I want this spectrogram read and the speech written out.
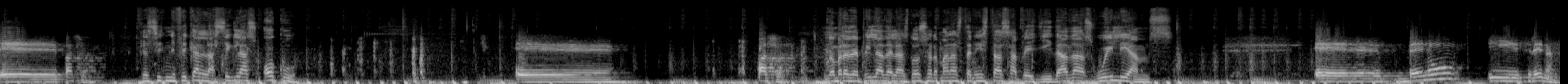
Eh, paso. ¿Qué significan las siglas OKU? Eh, paso. Nombre de pila de las dos hermanas tenistas apellidadas Williams. Eh, y Selena.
